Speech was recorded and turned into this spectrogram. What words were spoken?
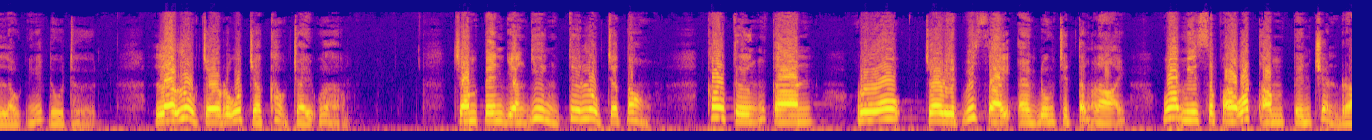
เหล่านี้ดูเถิด แล้วลูกจะรู้จะเข้าใจว่าจำเป็นอย่างยิ่งที่ลูกจะต้อง เข้าถึงการรู้จริตวิสัยแห่งดวงจิตทั้งหลาย ว่ามีสภาวะธรรมเป็นเช่นไร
